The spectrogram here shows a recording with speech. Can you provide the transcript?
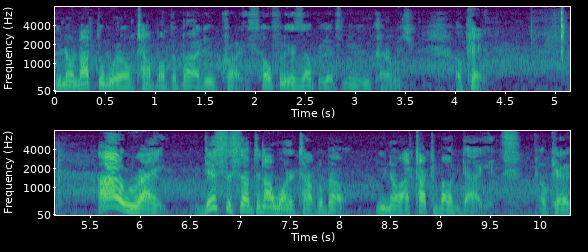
You know, not the world. I'm talking about the body of Christ. Hopefully, it's uplifting and encouraging. Okay. All right. This is something I want to talk about. You know, I talked about diets. Okay.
